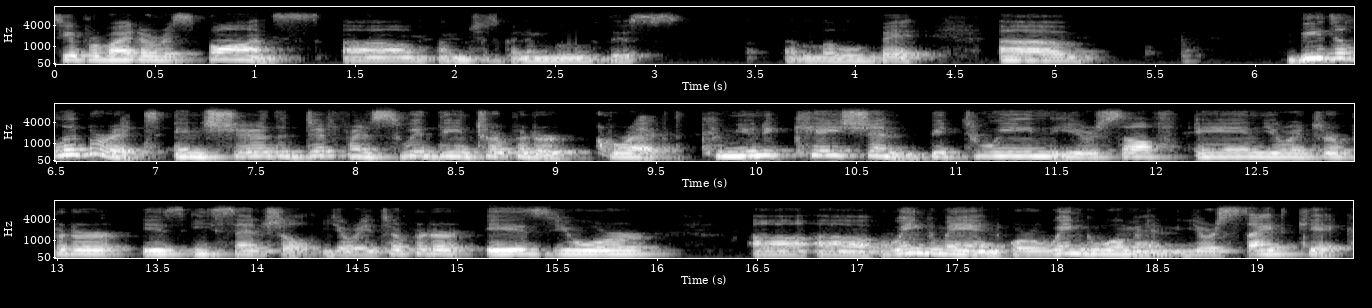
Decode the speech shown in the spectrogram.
CO provider response, um, I'm just gonna move this a little bit. Uh, be deliberate and share the difference with the interpreter, correct. Communication between yourself and your interpreter is essential. Your interpreter is your uh, uh, wingman or wingwoman, your sidekick.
